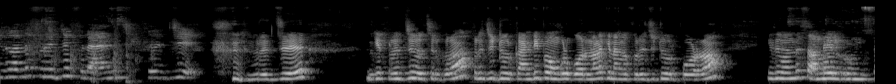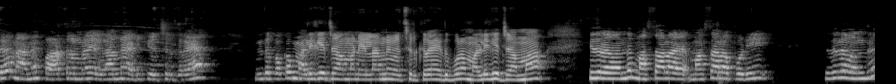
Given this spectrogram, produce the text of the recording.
இது வந்து ஃப்ரிட்ஜ் ஃப்ரிட்ஜு இங்கே ஃப்ரிட்ஜு வச்சுருக்குறோம். ஃப்ரிட்ஜ் டூர் கண்டிப்பாக உங்களுக்கு ஒரு நாளைக்கு நாங்கள் ஃப்ரிட்ஜ் டூர் போடுறோம். இது வந்து சமையல் ரூம்கிட்ட நான் பாத்திரம்லாம் எல்லாமே அடுக்கி வச்சுருக்கிறேன். இந்த பக்கம் மளிகை ஜாமான் எல்லாமே வச்சுருக்கிறேன். இது பூரா மளிகை ஜாமான். இதில் வந்து மசாலா மசாலா பொடி. இதில் வந்து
